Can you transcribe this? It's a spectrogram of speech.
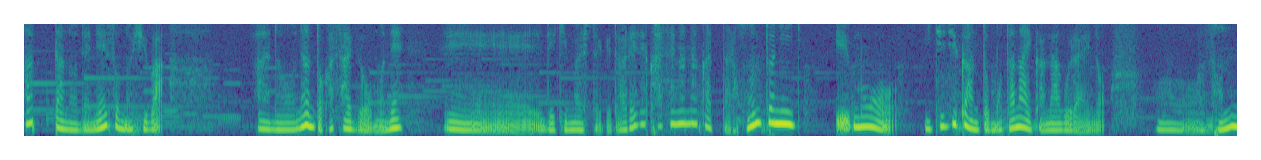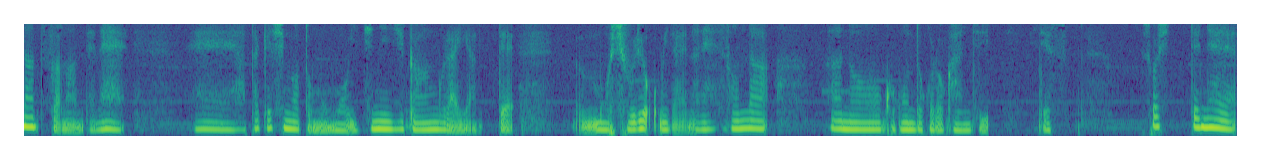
あったのでねその日は。あのなんとか作業もね、えー、できましたけどあれで風がなかったら本当にもう1時間と持たないかなぐらいのそんな暑さなんでね、えー、畑仕事ももう12時間ぐらいやってもう終了みたいなねそんなあのここのところ感じです。そしてね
